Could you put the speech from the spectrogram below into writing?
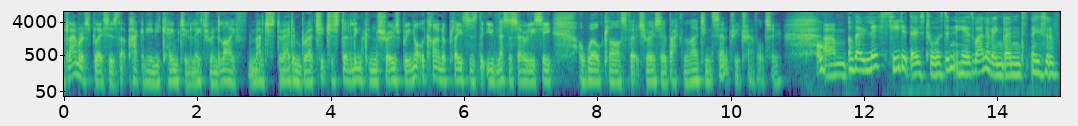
glamorous places that Paganini came to later in life. Manchester, Edinburgh, Chichester, Lincoln, Shrewsbury, not the kind of places that you'd necessarily see a world class virtuoso back in the 19th century travel to. Um, although Liszt, he did those tours, didn't he, as well, of England? They sort of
